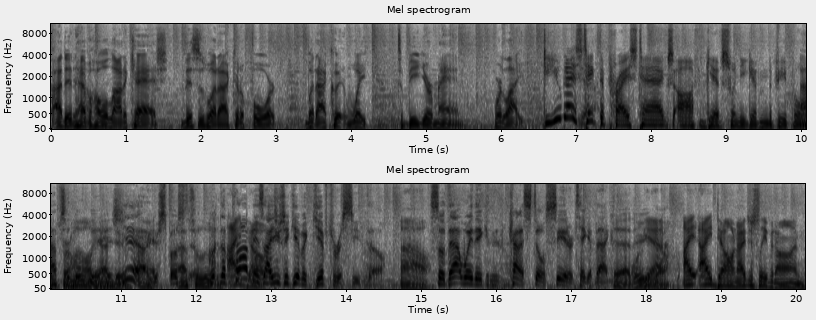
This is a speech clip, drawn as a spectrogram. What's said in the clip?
I didn't have a whole lot of cash. This is what I could afford, but I couldn't wait to be your man for life. Do you guys take the price tags off gifts when you give them to people? for Absolutely, I do. Yeah, All right. you're supposed Absolutely. to. The I problem is I usually give a gift receipt though. Oh. So that way they can kind of still see it or take it back. Yeah, there you yeah, I, I don't. I just leave it on.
